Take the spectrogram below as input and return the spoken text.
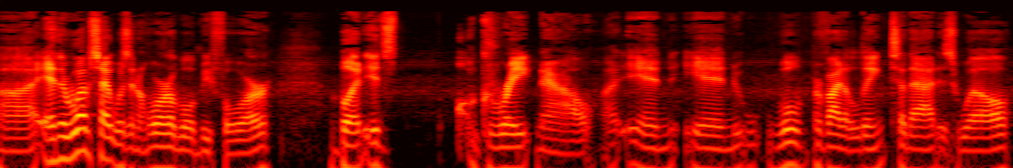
uh, and their website wasn't horrible before, but it's great now. Uh, and and we'll provide a link to that as well.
